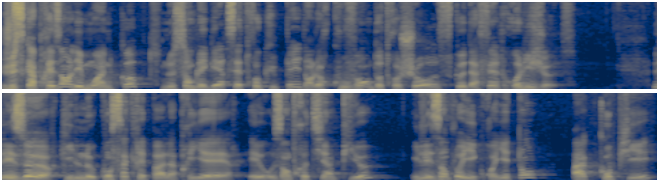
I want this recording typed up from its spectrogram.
Jusqu'à présent, les moines coptes ne semblaient guère s'être occupés dans leur couvent d'autre chose que d'affaires religieuses. Les heures qu'ils ne consacraient pas à la prière et aux entretiens pieux, ils les employaient, croyait-on, à copier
